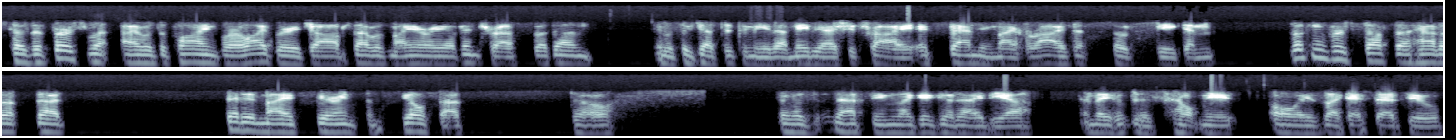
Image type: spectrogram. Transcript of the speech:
because at first when I was applying for library jobs, that was my area of interest, but then it was suggested to me that maybe I should try expanding my horizon, so to speak, and looking for stuff that had a that fitted my experience and skill sets. So it was that seemed like a good idea, and they just helped me always, like I said, to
